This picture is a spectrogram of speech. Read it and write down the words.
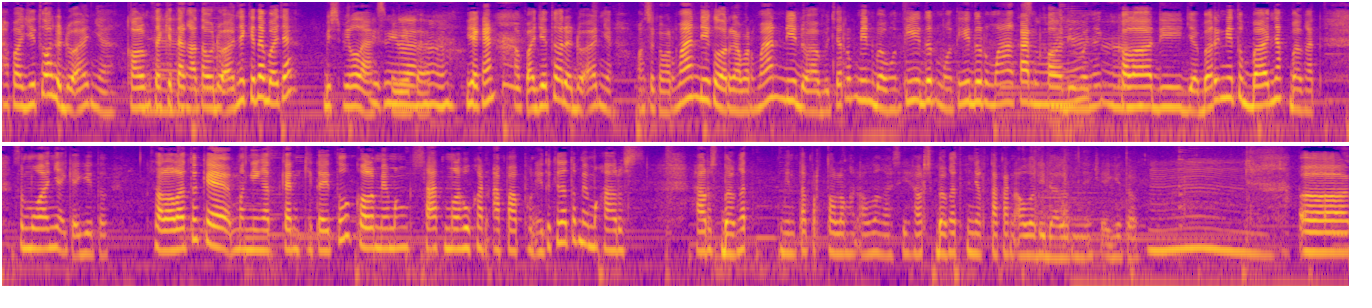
apa aja itu ada doanya kalau misalnya Iya. kita nggak tahu doanya kita baca Bismillah, Bismillah, gitu. ya kan? Apa aja tuh ada doanya. Masuk kamar mandi keluar kamar mandi doa bercermin bangun tidur mau tidur makan. Kalau di banyak hmm. kalau dijabarin itu banyak banget. Semuanya kayak gitu. Seolah-olah tuh kayak mengingatkan kita itu kalau memang saat melakukan apa pun itu kita tuh memang harus harus banget minta pertolongan Allah nggak sih? Harus banget menyertakan Allah di dalamnya kayak gitu. Hmm. Ehm,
